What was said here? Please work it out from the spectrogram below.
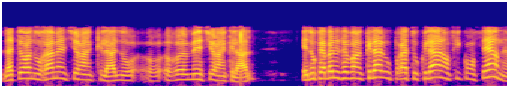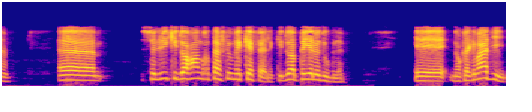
La Torah nous ramène sur un klal, nous remet sur un klal. Et donc là-bas nous avons un klal ou prat ou klal en ce qui concerne euh, celui qui doit rendre tachloum kefel, qui doit payer le double. Et donc la Gemara dit,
